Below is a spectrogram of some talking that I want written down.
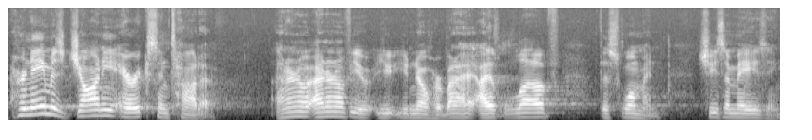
Her name is Joni Eareckson Tada. I don't know, I don't know if you, you, you know her, but I, I love this woman. She's amazing.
